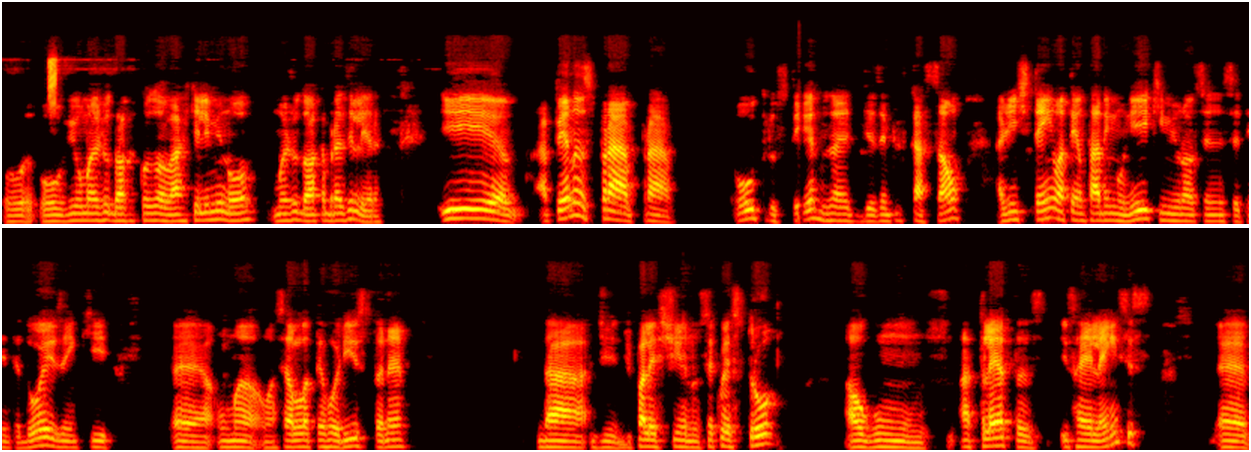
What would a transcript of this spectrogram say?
houve uma judoca kosovar que eliminou uma judoca brasileira. E apenas para outros termos né, de exemplificação, a gente tem o atentado em Munique, em 1972, em que é, uma, uma célula terrorista né, da, de, de palestinos sequestrou alguns atletas israelenses é,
